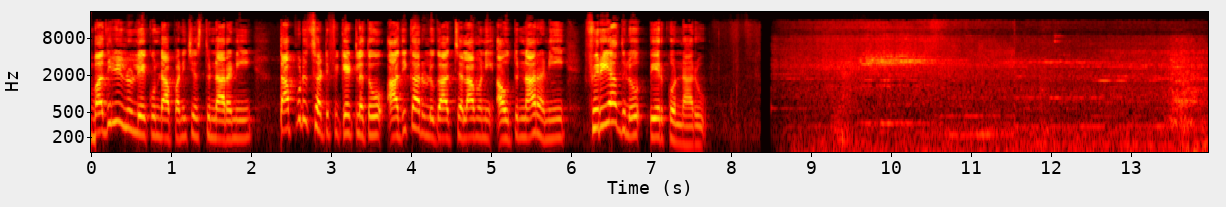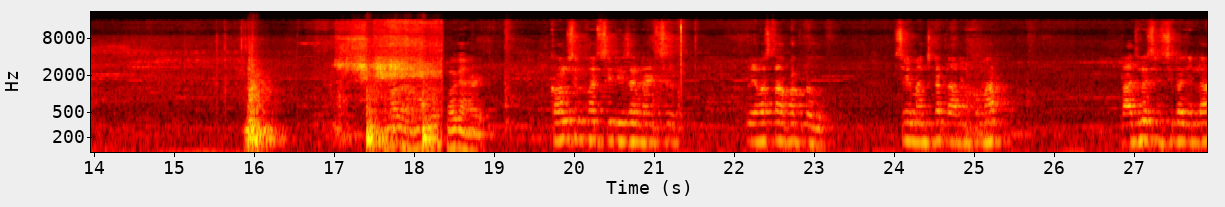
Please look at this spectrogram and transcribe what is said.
బదిలీలు లేకుండా పనిచేస్తున్నారని తప్పుడు సర్టిఫికెట్లతో అధికారులుగా చలామణి అవుతున్నారని ఫిర్యాదులో పేర్కొన్నారు. కౌన్సిల్ ఫర్ సిటిజన్ రైట్స్ వ్యవస్థాపకులు శ్రీ మంచికట్ల అనిల్ కుమార్ రాజన్న సిరిసిల్ల జిల్లా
